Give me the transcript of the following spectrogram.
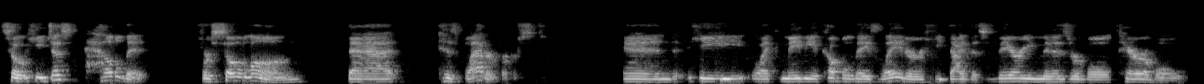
So he just held it for so long that his bladder burst. And he like maybe a couple days later he died this very miserable terrible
